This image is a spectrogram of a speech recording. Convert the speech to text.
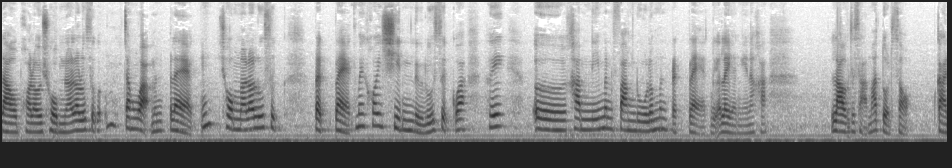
เราพอเราชมแล้วเรารู้สึกว่าจังหวะมันแปลกชมแล้วเรารู้สึกแปลกๆไม่ค่อยชินหรือรู้สึกว่าเฮ้ยเออคำนี้มันฟังดูแล้วมันแปลกๆหรืออะไรอย่างเงี้ยนะคะ เราจะสามารถตรวจสอบ การ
